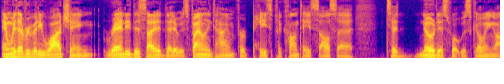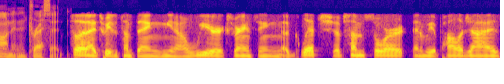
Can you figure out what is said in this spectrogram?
And with everybody watching, Randy decided that it was finally time for Pace Picante Salsa to notice what was going on and address it. So then I tweeted something, you know, we're experiencing a glitch of some sort and we apologize.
